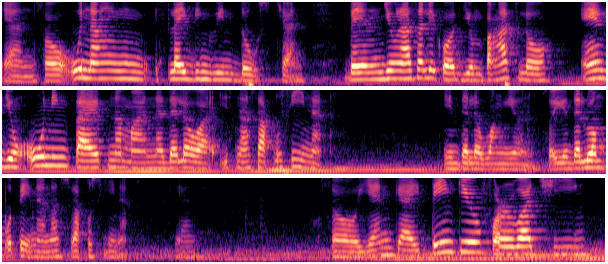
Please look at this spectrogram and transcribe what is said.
Yan. So, unang sliding windows dyan. Then, yung nasa likod, yung pangatlo. And yung owning type naman na dalawa is nasa kusina. Yung dalawang yon So, yung dalawang puti na nasa kusina. Yan. So, yan guys. Thank you for watching.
